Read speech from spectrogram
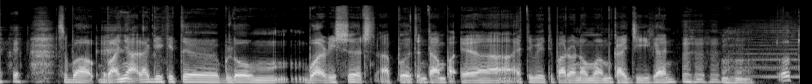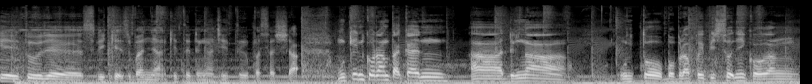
Sebab banyak lagi kita belum buat research apa tentang uh, aktiviti paranormal mengkaji kan. Mhm. Okey itu je sedikit sebanyak kita dengar cerita pasal Syak. Mungkin korang takkan uh, dengar untuk beberapa episod ni korang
